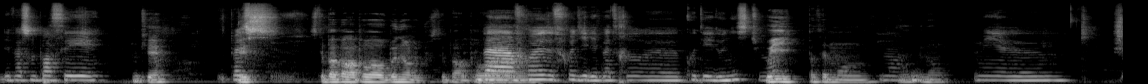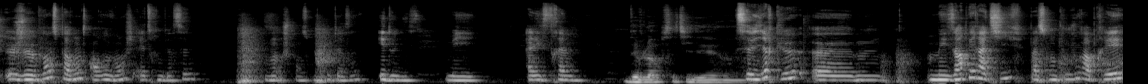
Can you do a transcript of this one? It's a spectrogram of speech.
les façons de penser. Ok. Parce c'était pas par rapport au bonheur, du coup, c'était par rapport bah, à. Freud, Freud, il est pas très euh, côté hédoniste, tu vois. Oui, pas tellement. Non. euh, non. Mais je, je pense par contre, en revanche, être une personne, bon, je pense beaucoup de personnes, hédoniste, mais à l'extrême. Développe cette idée. Ça veut dire que mes impératifs passeront toujours après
